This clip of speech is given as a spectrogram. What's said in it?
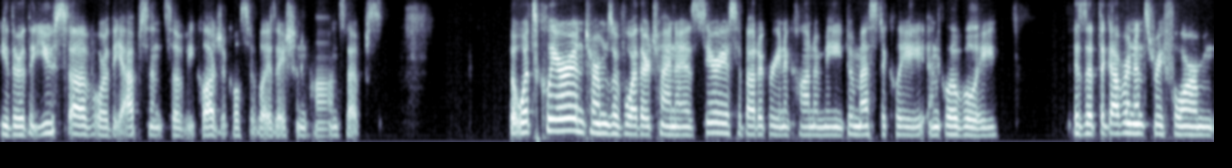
either the use of or the absence of ecological civilization concepts. But what's clear in terms of whether China is serious about a green economy domestically and globally is that the governance reform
